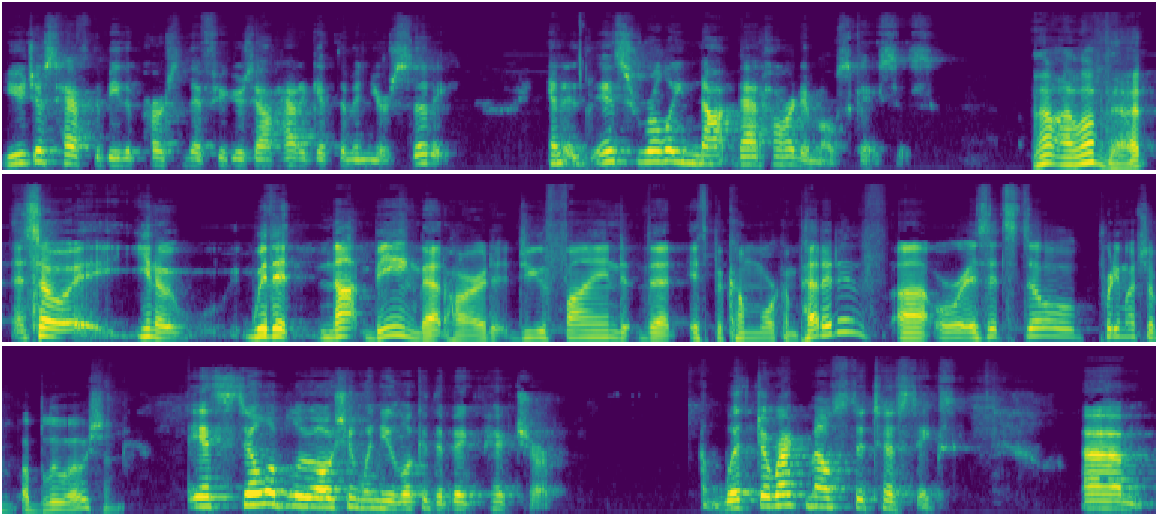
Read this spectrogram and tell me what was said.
You just have to be the person that figures out how to get them in your city. And it's really not that hard in most cases. No, I love that. So, you know, with it not being that hard, do you find that it's become more competitive, uh, or is it still pretty much a, a blue ocean? It's still a blue ocean when you look at the big picture. With direct mail statistics, um,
